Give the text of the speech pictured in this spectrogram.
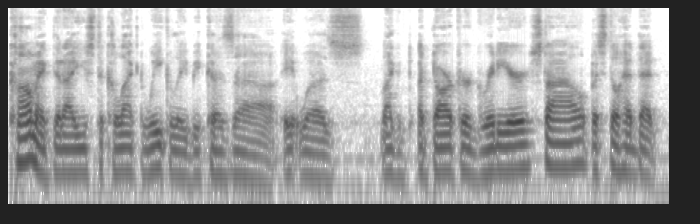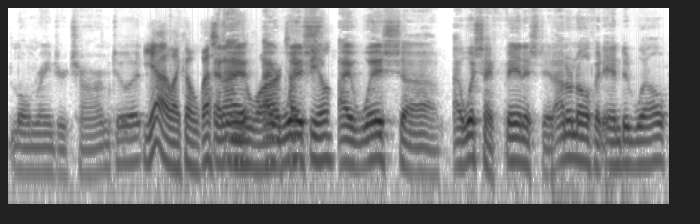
comic that I used to collect weekly because uh, it was like a darker, grittier style, but still had that Lone Ranger charm to it. Yeah, like a Western and I, I noir type wish feel. I wish uh, I wish I finished it. I don't know if it ended well,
